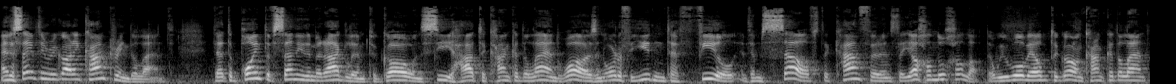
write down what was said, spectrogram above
And the same thing regarding conquering the land. That the point of sending the Meraglim to go and see how to conquer the land was in order for Yidden to feel themselves the confidence that Yachal Nuchala, that we will be able to go and conquer the land.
